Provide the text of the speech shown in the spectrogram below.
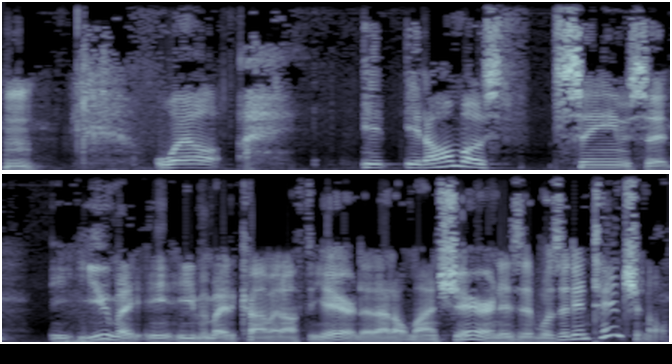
Hmm. Well, it it almost seems that you may even made a comment off the air that I don't mind sharing. Is it was it intentional?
